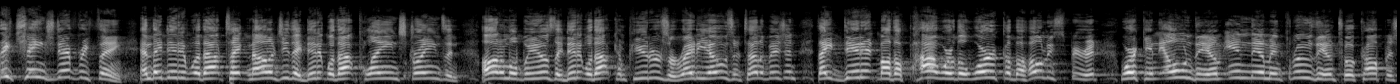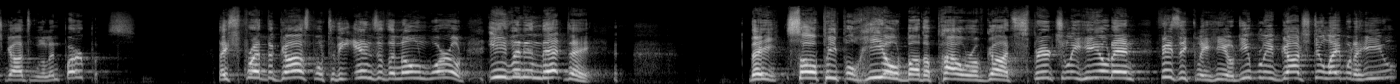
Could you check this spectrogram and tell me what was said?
They changed everything. And they did it without technology. They did it without planes, trains, and automobiles. They did it without computers or radios or television. They did it by the power, the work of the Holy Spirit working on them, in them, and through them to accomplish God's will and purpose. They spread the gospel to the ends of the known world, even in that day. They saw people healed by the power of God, spiritually healed and physically healed. Do you believe God's still able to heal?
